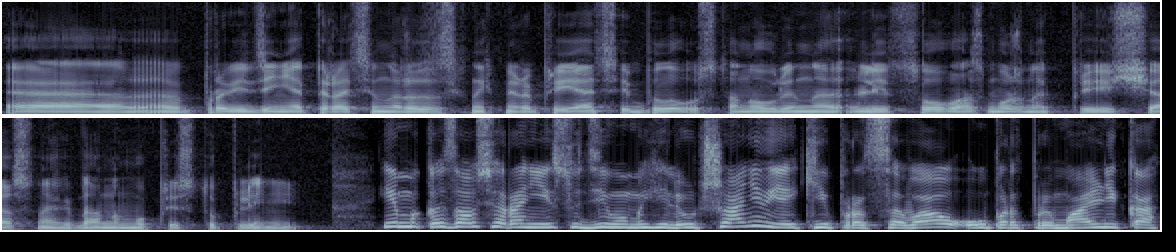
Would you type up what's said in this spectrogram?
э, проведения оперативно-розыскных мероприятий было установлено лицо, возможно, причастное к данному преступлению. Ім аказаўся раней судзімы магіліўчанін, які працаваў у прадпрымальніка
